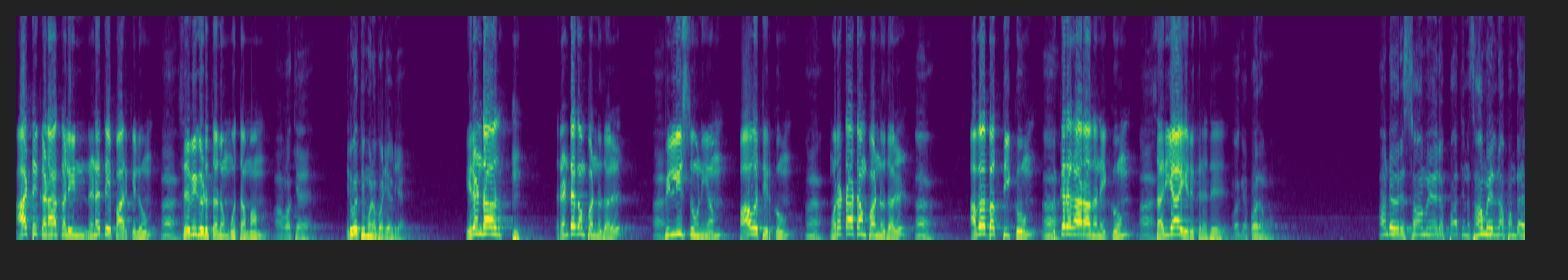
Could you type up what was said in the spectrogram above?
ஆட்டு கடாக்களின் நினத்தை பார்க்கிலும் ஆ. செவிகொடுத்தலும் உத்தமம். ஓகே. இருபத்தி மூணு படி அப்படியே. இரண்டாவது ரெண்டகம் பண்ணுதல் ஆ. பில்லி சூனியம் பாவத்திற்கும் முரட்டாட்டம் பண்ணுதல் அவபக்திக்கும். விக்கிரகாராதனைக்கும். சரியா இருக்கிறது ஓகே போதும். ஆண்டவர் சாமுவேலை பார்த்து சாமுவேல் என்ன பண்ற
